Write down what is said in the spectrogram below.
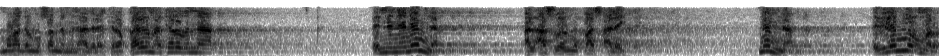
مراد المصنف من هذا الاعتراض؟ قال المعترض أن أننا نمنع الأصل المقاس عليه. نمنع. إذ لم يؤمر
